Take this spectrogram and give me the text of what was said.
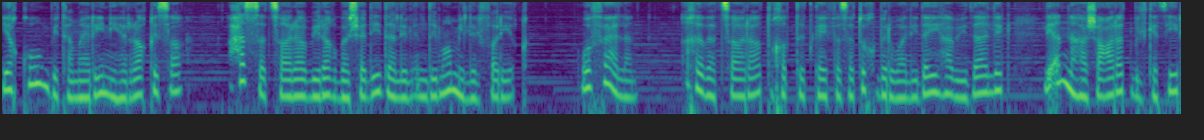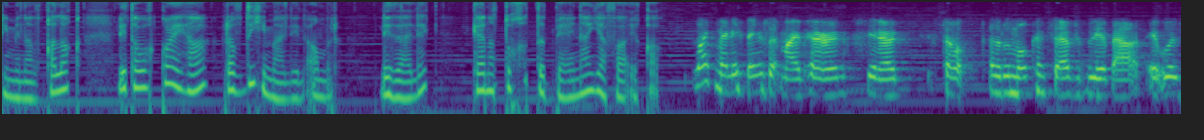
يقوم بتمارينه الراقصة. أحست سارة برغبة شديدة للانضمام للفريق. وفعلا أخذت سارة تخطط كيف ستخبر والديها بذلك لأنها شعرت بالكثير من القلق لتوقعها رفضهما للأمر. لذلك كانت تخطط بعناية فائقة. Like many things that my parents, you know, felt a little more conservatively about, it was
